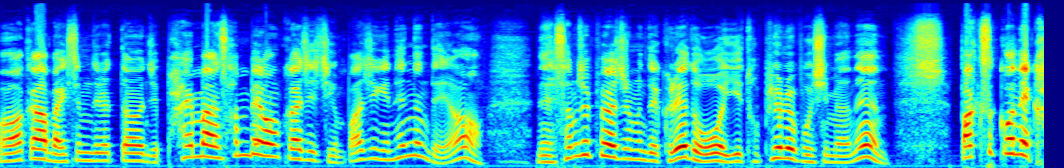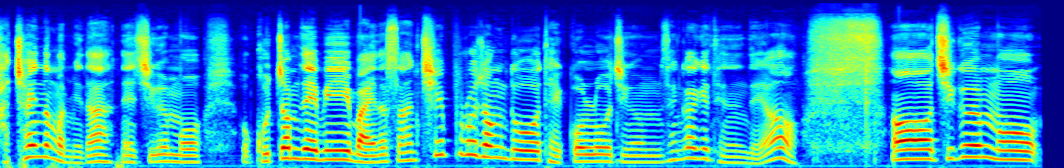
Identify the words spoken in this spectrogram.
어, 아까 말씀드렸던 이제 8,300원까지 지금 빠지긴 했는데요. 네, 삼수표 해주는데 그래도 이 도표를 보시면은 박스권에 갇혀 있는 겁니다. 네, 지금 뭐 고점 대비 마이너스 한 7% 정도 될 걸로 지금 생각이 드는데요. 어, 지금 뭐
